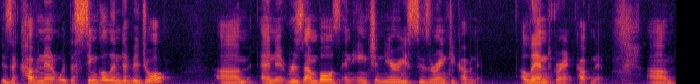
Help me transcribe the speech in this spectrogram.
is a covenant with a single individual um, and it resembles an ancient Near East suzerainty covenant, a land grant covenant. Um,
